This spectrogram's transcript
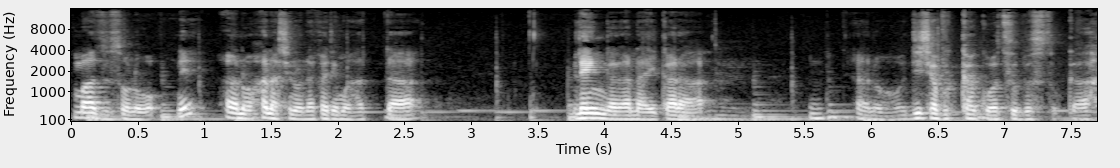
まずそのねあの話の中でもあったレンガがないからあの自社仏閣を潰すとか、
